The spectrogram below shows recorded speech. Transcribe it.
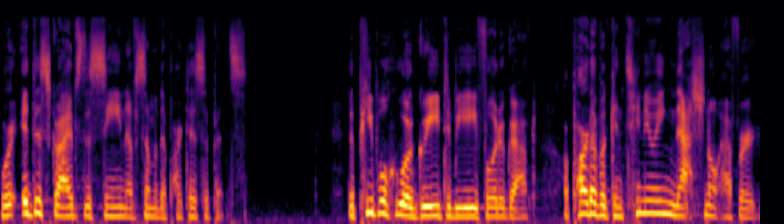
where it describes the scene of some of the participants. The people who agreed to be photographed are part of a continuing national effort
